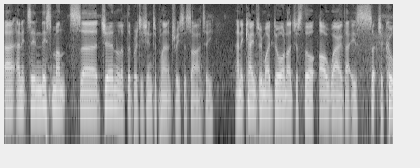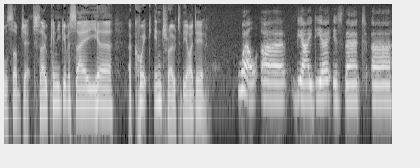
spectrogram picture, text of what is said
Uh, and it's in this month's uh, Journal of the British Interplanetary Society. And it came through my door, and I just thought, oh, wow, that is such a cool subject. So, can you give us a, uh, a quick intro to the idea? Well, uh, the idea is that uh,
